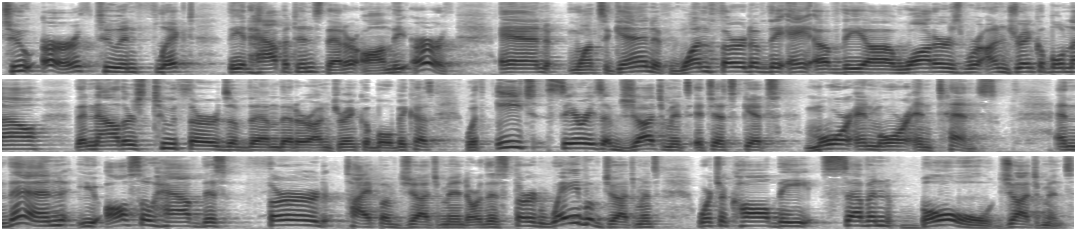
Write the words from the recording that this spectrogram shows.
to earth to inflict the inhabitants that are on the earth. And once again, if one third of the of the uh, waters were undrinkable now, then now there's two thirds of them that are undrinkable because with each series of judgments, it just gets more and more intense. And then you also have this third type of judgment or this third wave of judgments, which are called the seven bowl judgments.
